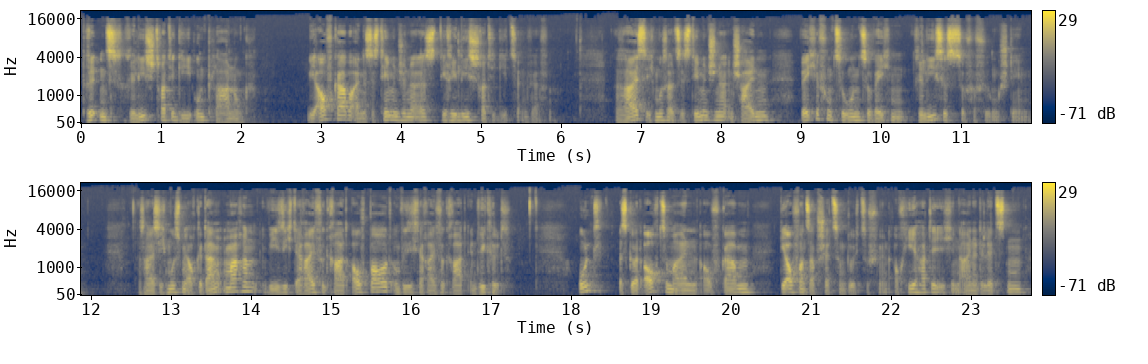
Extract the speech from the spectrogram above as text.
Drittens Release-Strategie und Planung. Die Aufgabe eines Systemingenieurs ist, die Release-Strategie zu entwerfen. Das heißt, ich muss als Systemingenieur entscheiden, welche Funktionen zu welchen Releases zur Verfügung stehen. Das heißt, ich muss mir auch Gedanken machen, wie sich der Reifegrad aufbaut und wie sich der Reifegrad entwickelt. Und es gehört auch zu meinen Aufgaben, die Aufwandsabschätzung durchzuführen. Auch hier hatte ich in einer der letzten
